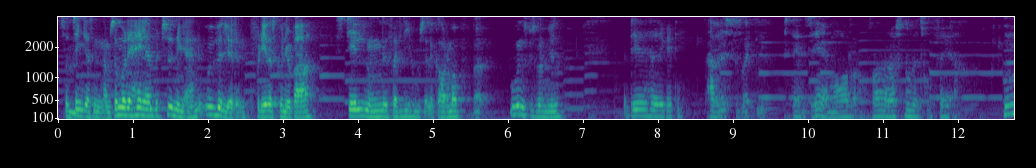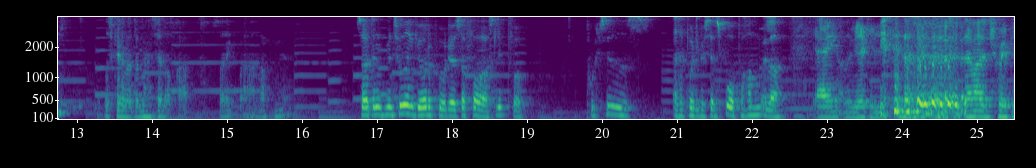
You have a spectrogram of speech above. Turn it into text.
Så mm. tænkte jeg sådan, "Nå, men så må det have en eller anden betydning, at han udvælger dem. Fordi ellers kunne han jo bare stjæle nogen ned fra et ligehus, eller grave dem op, ja. uden at skulle slå dem ihjel. Og det havde det ikke rigtigt. Ja, Det hvis, rigtigt. hvis det er en seriemorder, så er der også noget med trofæer. Mm. Så skal det være dem, han selv har dræbt. Så er det ikke bare nok mere. Så den metode, han gjorde det på, det var så for at slippe for politiets... Altså på, at de kunne sætte spor på ham, eller... Jeg aner det virkelig. den var lidt trippy.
